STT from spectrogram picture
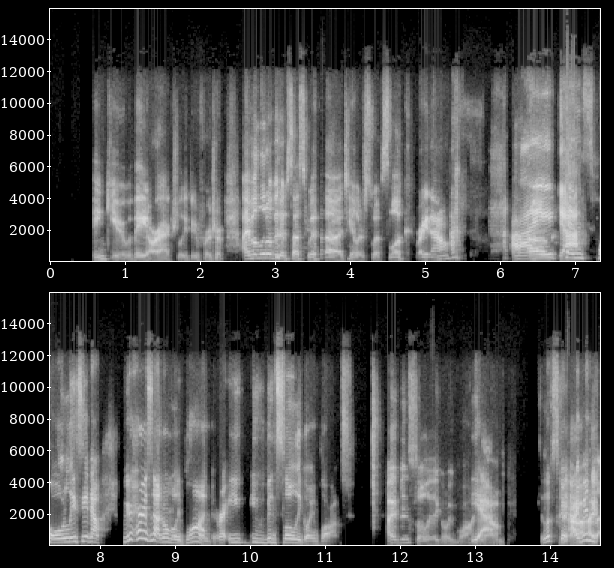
Thank you. They are actually due for a trip. I'm a little bit obsessed with uh, Taylor Swift's look right now. I Um, yeah. can totally see it now. Your hair is not normally blonde, right? You you've been slowly going blonde. I've been slowly going blonde. Yeah. Yeah. It looks good. Yeah, I've been I-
